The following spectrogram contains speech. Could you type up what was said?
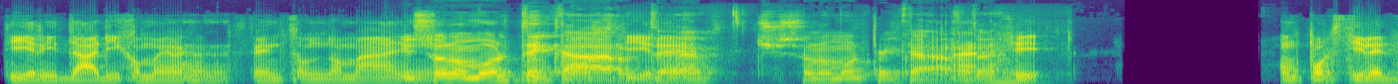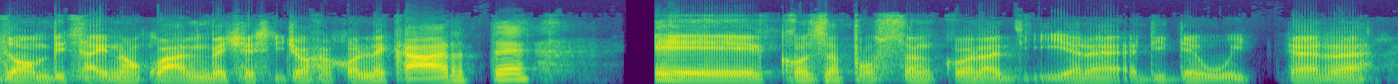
tiri dadi come senza un domani. Ci sono molte carte, eh? ci sono molte carte. Eh, sì. Un po' stile zombie, sai, no? Qua invece si gioca con le carte. E cosa posso ancora dire di The Witcher?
